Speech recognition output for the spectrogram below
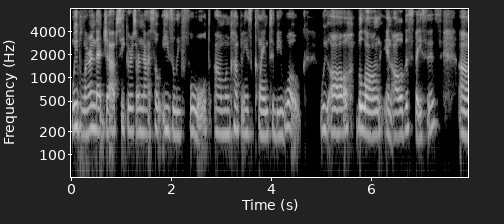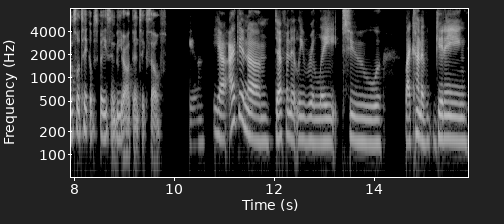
we've learned that job seekers are not so easily fooled um, when companies claim to be woke. We all belong in all of the spaces. Um, so take up space and be your authentic self. Yeah, yeah I can um, definitely relate to like kind of getting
